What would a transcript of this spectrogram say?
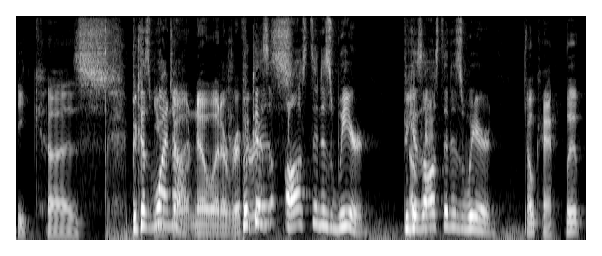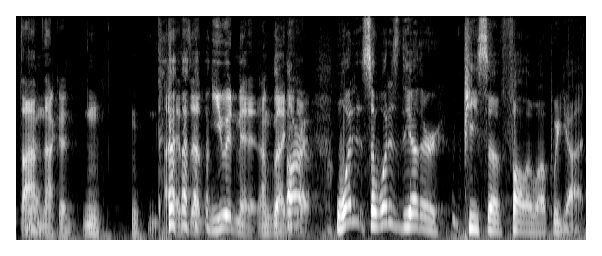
Because because why not? Don't know what a river is. because is? Austin is weird. Because okay. Austin is weird. Okay, I'm yeah. not gonna. Mm, you admit it. I'm glad you All right. What? So, what is the other piece of follow up we got?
